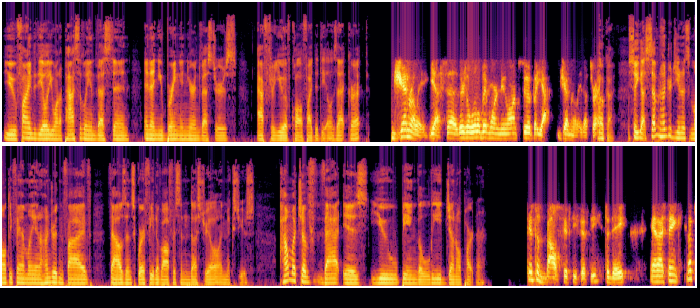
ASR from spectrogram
you find a deal you want to passively invest in, and then you bring in your investors after you have qualified the deal. Is that correct? Generally, yes. Uh, there's a little bit more nuance to it, but yeah, generally that's right. Okay. So you got 700 units of multifamily and 105,000 square feet of office and industrial and mixed use. How much of that is you being the lead general partner? It's about 50 50 to date. And I think that's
